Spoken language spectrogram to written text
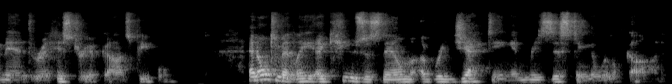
men through a history of God's people and ultimately accuses them of rejecting and resisting the will of God.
